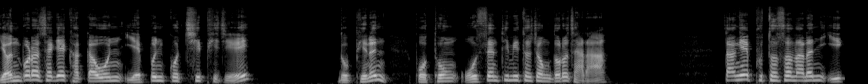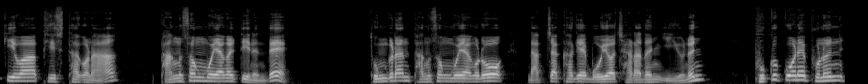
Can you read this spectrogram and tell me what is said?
연보라색에 가까운 예쁜 꽃이 피지. 높이는 보통 5cm 정도로 자라. 땅에 붙어서 나는 이끼와 비슷하거나 방석 모양을 띠는데 동그란 방석 모양으로 납작하게 모여 자라는 이유는 북극권에 부는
